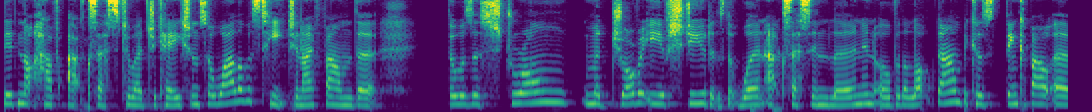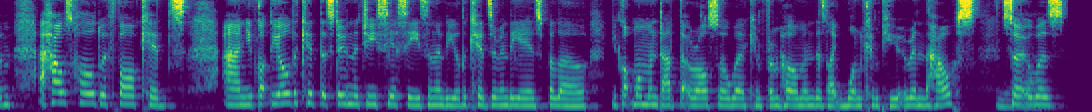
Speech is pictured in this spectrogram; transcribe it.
did not have access to education. So while I was teaching, I found that there was a strong majority of students that weren't accessing learning over the lockdown because think about um, a household with four kids and you've got the older kid that's doing the GCSEs and then the other kids are in the years below. You've got mum and dad that are also working from home and there's like one computer in the house. So it was,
